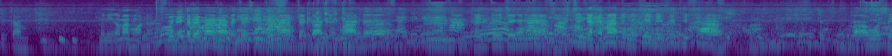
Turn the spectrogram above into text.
สิกรรมมือนี้ก็มาหอดแล้วนะวันนี้ก็ได้มาล่ะก็ใจดีใจงามใจกล้าใจขวางเด้อใจดีอืมๆงามใจดีๆใจงามๆจริงๆอยากให้มาแต่เมื่อคืนนี่เพิ่นผิดพลาดขอเอาหัวสี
